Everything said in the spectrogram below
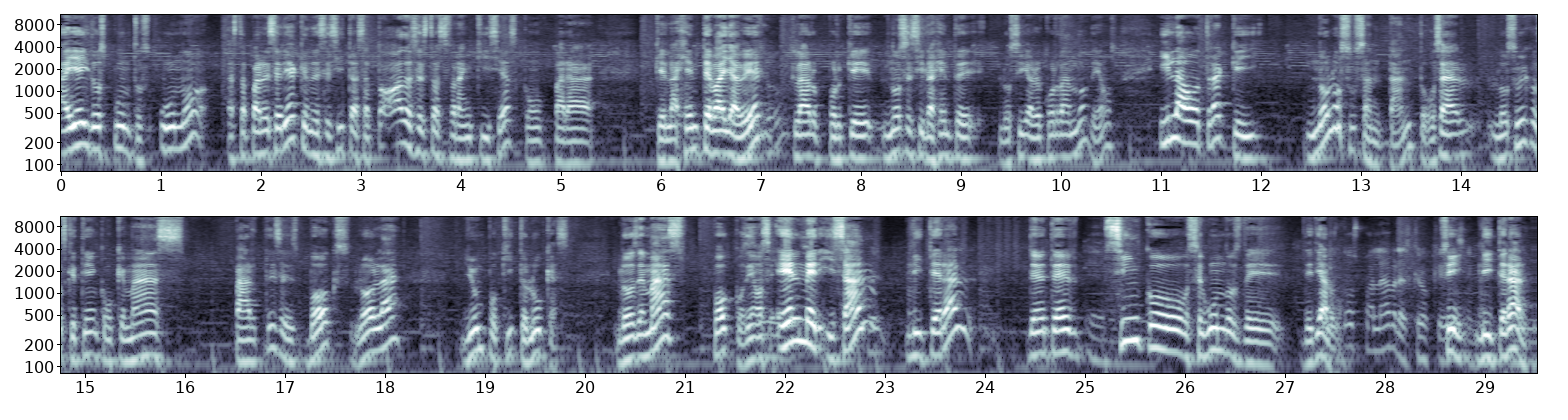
ahí hay dos puntos. Uno, hasta parecería que necesitas a todas estas franquicias como para que la gente vaya a ver, claro, porque no sé si la gente lo siga recordando, digamos. Y la otra, que no los usan tanto. O sea, los únicos que tienen como que más partes es Vox, Lola y un poquito Lucas. Los demás, poco, digamos. Elmer y Sam, literal, deben tener Eh. 5 segundos de, de diálogo. Dos palabras creo que Sí, literal.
